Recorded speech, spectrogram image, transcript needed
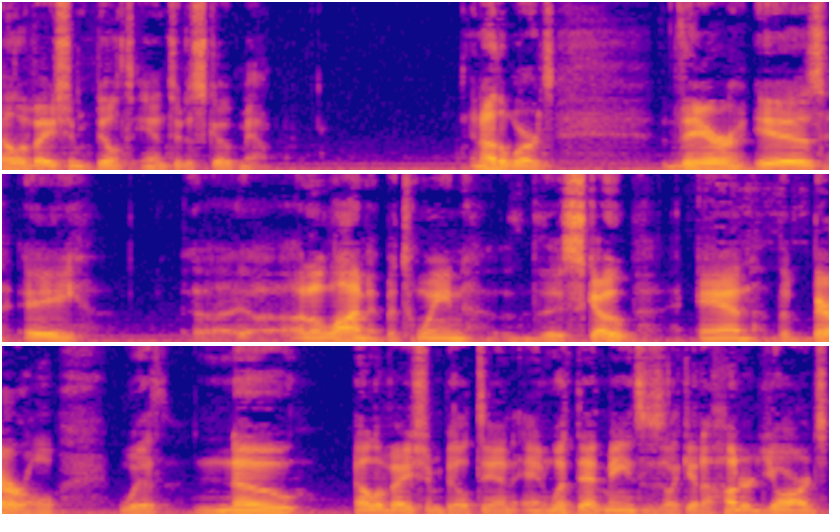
elevation built into the scope mount. In other words, there is a uh, an alignment between the scope and the barrel with no elevation built in. And what that means is like at 100 yards,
